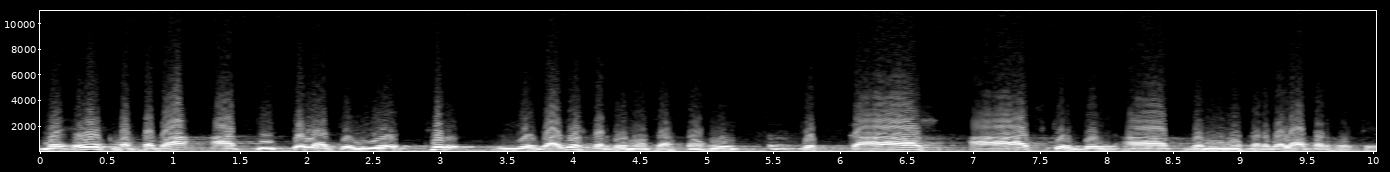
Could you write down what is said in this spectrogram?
میں ایک مرتبہ آپ کی اطلاع کے لیے پھر یہ واضح کر دینا چاہتا ہوں کہ کاش آج کے دن آپ زمین کربلا پر ہوتے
